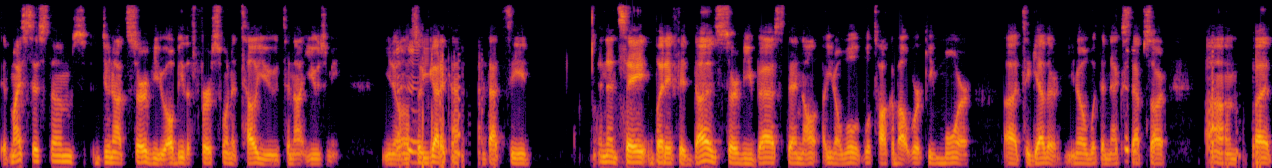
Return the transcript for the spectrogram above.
if my systems do not serve you, I'll be the first one to tell you to not use me. You know, so hmm you got to kind of plant that seed and then say, but if it does serve you best, then I'll, you know, we'll we'll talk about working more uh, together. You know, what the next steps are. Um, but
